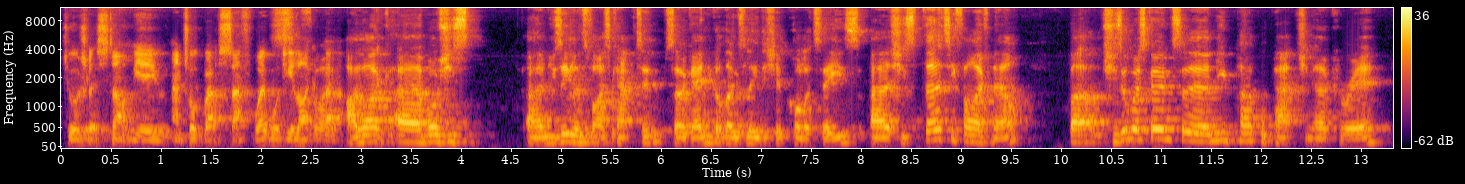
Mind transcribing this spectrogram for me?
George, let's start with you and talk about Satterthwaite. What do you like about her? I like, uh, well, she's uh, New Zealand's vice captain. So again, you've got those leadership qualities. Uh, she's 35 now, but she's almost going to a new purple patch in her career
